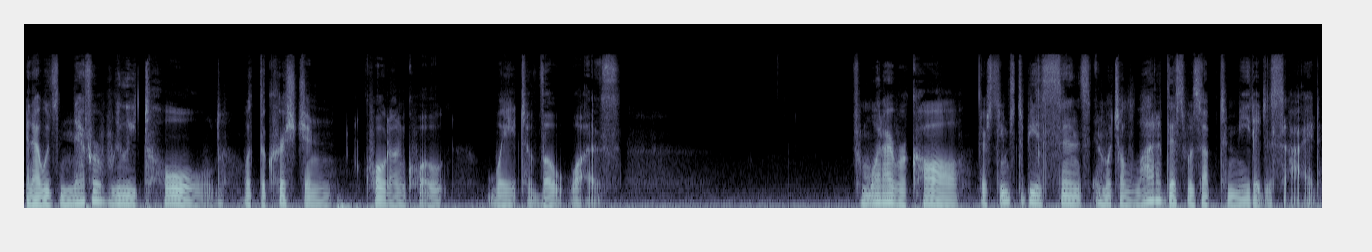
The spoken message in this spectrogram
And I was never really told what the Christian, quote unquote, way to vote was. From what I recall, there seems to be a sense in which a lot of this was up to me to decide.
